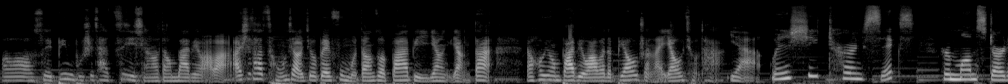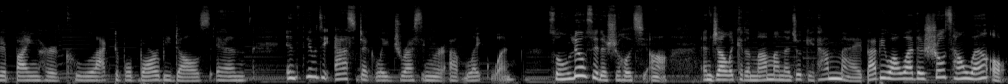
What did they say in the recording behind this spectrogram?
哦，所以并不是她自己想要当芭比娃娃，而是她从小就被父母当做芭比一样养大。 然后用芭比娃娃的标准来要求她。Yeah, when she turned six, her mom started buying her collectible Barbie dolls and enthusiastically dressing her up like one. 从六岁的时候起啊，Angelica 的妈妈呢就给她买芭比娃娃的收藏玩偶，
